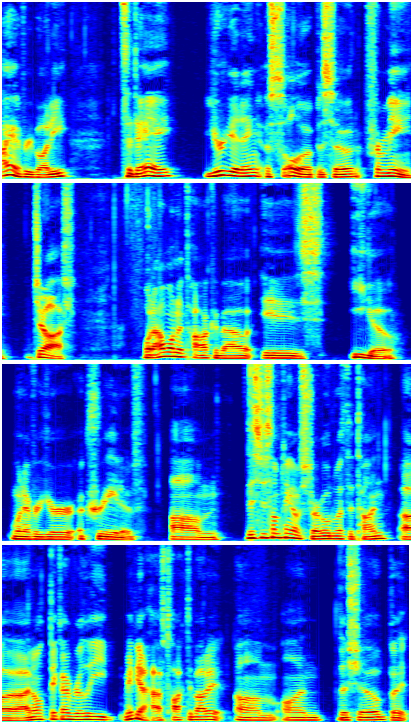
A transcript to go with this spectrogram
Hi, everybody. Today, you're getting a solo episode from me, Josh. What I want to talk about is ego whenever you're a creative. Um, this is something I've struggled with a ton. Uh, I don't think I really, maybe I have talked about it um, on the show, but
